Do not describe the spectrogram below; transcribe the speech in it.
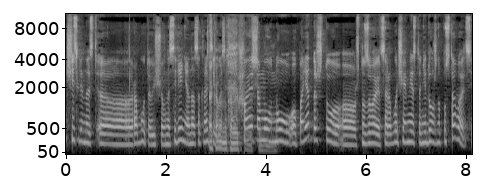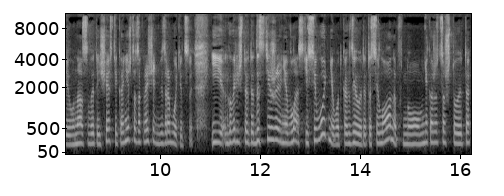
численность работающего населения, она сократилась. Поэтому, ну, понятно, что, что называется, рабочее место не должно пустовать. И у нас в этой части, конечно, сокращение безработицы. И говорить, что это достижение власти сегодня, вот как делает это Силуанов, но мне кажется, что это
